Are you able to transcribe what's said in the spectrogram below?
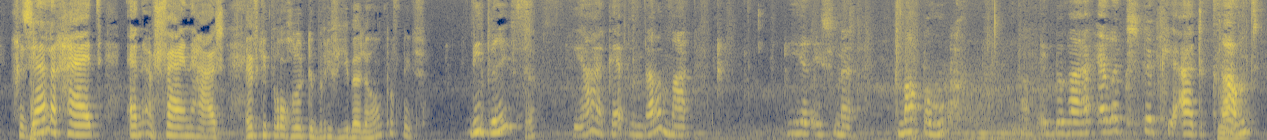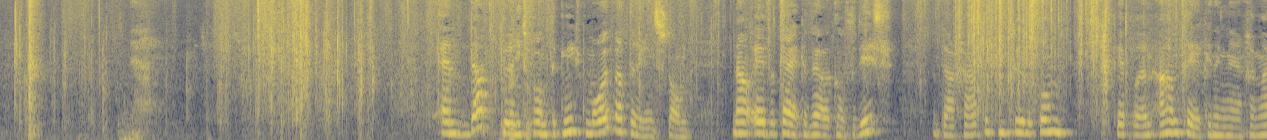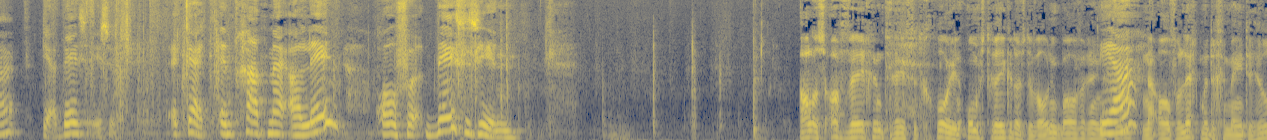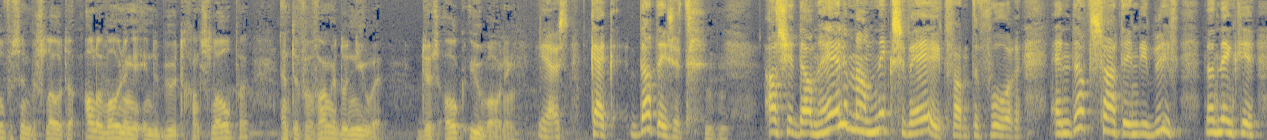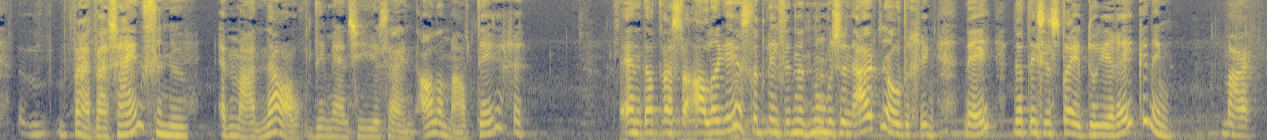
gezelligheid en een fijn huis. Heeft u per ongeluk de brief hier bij de hand of niet? Die brief? Ja, ik heb hem wel, maar hier is mijn mappenhoek. Want ik bewaar elk stukje uit de krant. En dat punt vond ik niet mooi wat erin stond. Nou, even kijken welke of het is. Daar gaat het natuurlijk om. Ik heb er een aantekening in gemaakt. Ja, deze is het. Eh, Kijk, en het gaat mij alleen over deze zin. Alles afwegend heeft het Gooi en Omstreken, dat is de woningbouwvereniging, Ja? na overleg met de gemeente Hilversum besloten alle woningen in de buurt te gaan slopen en te vervangen door nieuwe. Dus ook uw woning. Juist. Kijk, dat is het. Als je dan helemaal niks weet van tevoren en dat staat in die brief, dan denk je, waar, waar zijn ze nu? En maar nou, die mensen hier zijn allemaal tegen. En dat was de allereerste brief en dat noemen ze een uitnodiging. Nee, dat is een streep door je rekening. Maar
